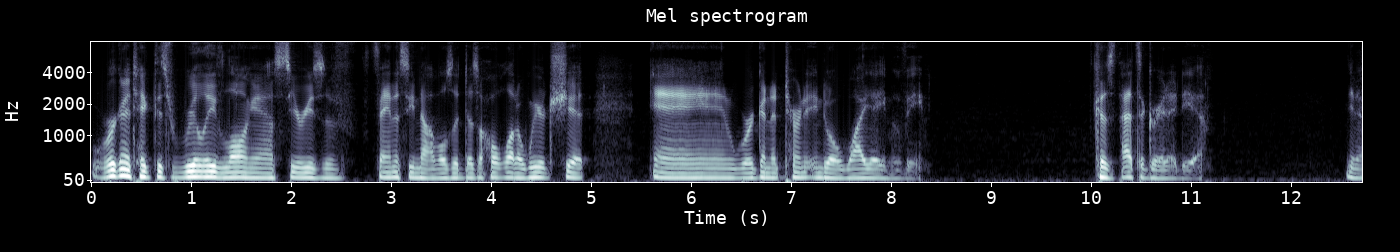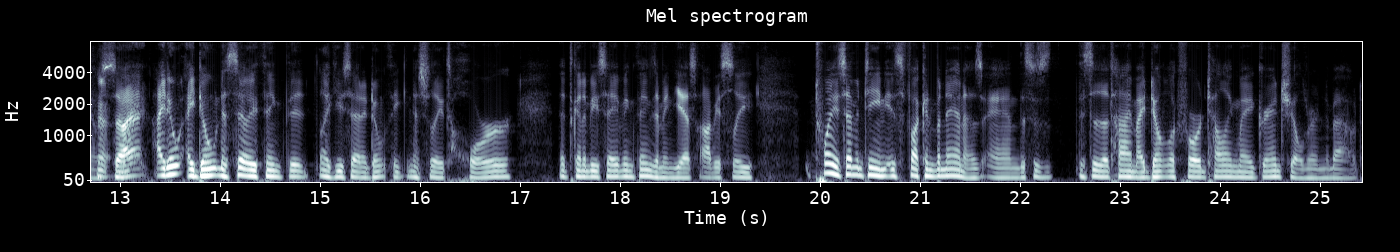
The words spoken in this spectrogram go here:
we're gonna take this really long ass series of fantasy novels that does a whole lot of weird shit, and we're gonna turn it into a YA movie because that's a great idea. You know, so I, I don't I don't necessarily think that like you said I don't think necessarily it's horror that's going to be saving things. I mean, yes, obviously 2017 is fucking bananas and this is this is a time I don't look forward to telling my grandchildren about.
